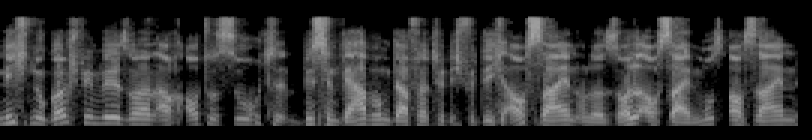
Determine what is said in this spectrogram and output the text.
nicht nur Golf spielen will, sondern auch Autos sucht. Ein bisschen Werbung darf natürlich für dich auch sein oder soll auch sein, muss auch sein.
